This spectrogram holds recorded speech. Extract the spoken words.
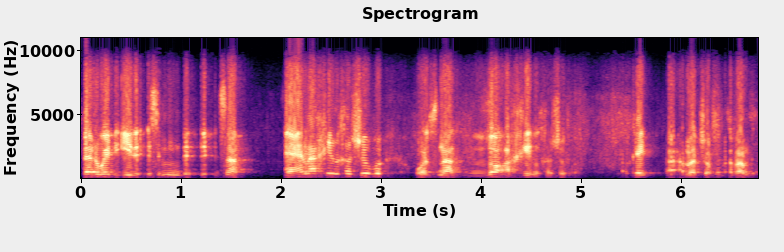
better way to eat it. Is it mean that it's not an achil chashuva, or it's not the achil chashuva? Okay, I'm not sure if I'm.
